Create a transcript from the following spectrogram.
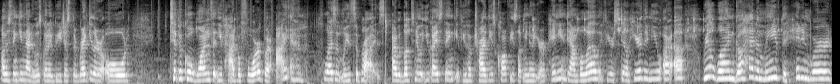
I was thinking that it was going to be just the regular old typical ones that you've had before, but I am pleasantly surprised. I would love to know what you guys think. If you have tried these coffees, let me know your opinion down below. If you're still here, then you are a real one. Go ahead and leave the hidden word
